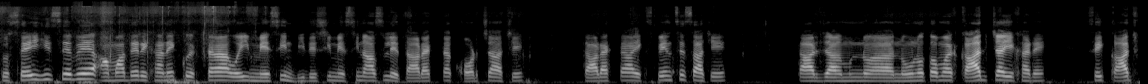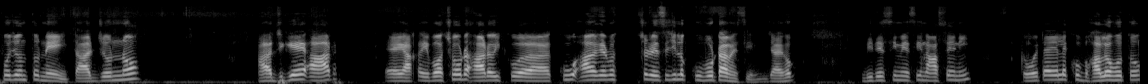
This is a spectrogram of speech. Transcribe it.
তো সেই হিসেবে আমাদের এখানে একটা ওই মেশিন, বিদেশি মেশিন আসলে তার একটা খরচা আছে, তার একটা এক্সপেন্সেস আছে, তার যা ন্যূনতম কাজ চাই এখানে, সেই কাজ পর্যন্ত নেই। তার জন্য আজকে আর এবছর আর ওই কু- আগের বছর এসেছিল কুবোটা মেশিন, যাই হোক, বিদেশি মেশিন আসেনি। তো ওইটা এলে খুব ভালো হতো।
